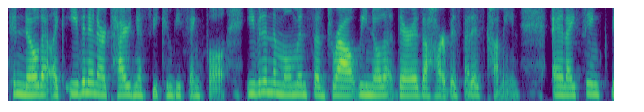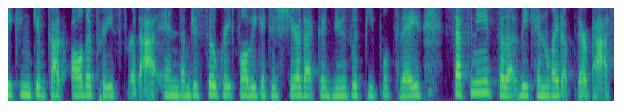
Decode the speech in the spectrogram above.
to know that, like, even in our tiredness, we can be thankful. Even in the moments of drought, we know that there is a harvest that is coming. And I think we can give God all the praise for that. And I'm just so grateful we get to share that good news with people today, Stephanie, so that we can light up their path.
